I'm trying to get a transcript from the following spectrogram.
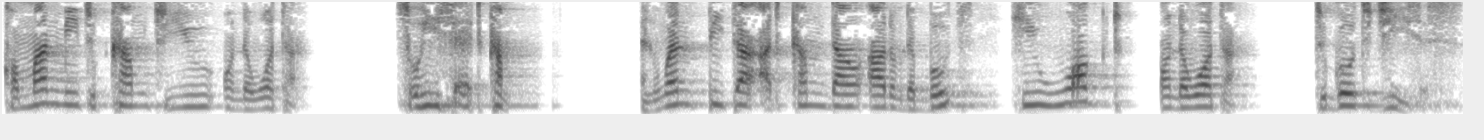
command me to come to you on the water. So he said, Come. And when Peter had come down out of the boat, he walked on the water to go to Jesus.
